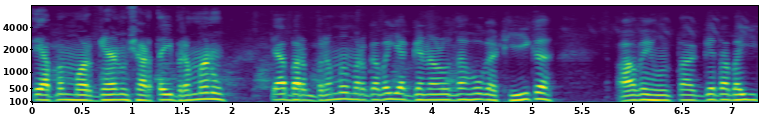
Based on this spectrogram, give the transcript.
ਤੇ ਆਪਾਂ ਮੁਰਗਿਆਂ ਨੂੰ ਛੱਡਤਾ ਹੀ ਬ੍ਰਹਮਾ ਨੂੰ ਤੇ ਆ ਬ੍ਰਹਮਾ ਮੁਰਗਾ ਬਾਈ ਅੱਗੇ ਨਾਲੋਂ ਤਾਂ ਹੋ ਗਿਆ ਠੀਕ। ਆਵੇ ਹੁਣ ਤਾਂ ਅੱਗੇ ਤਾਂ ਬਾਈ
